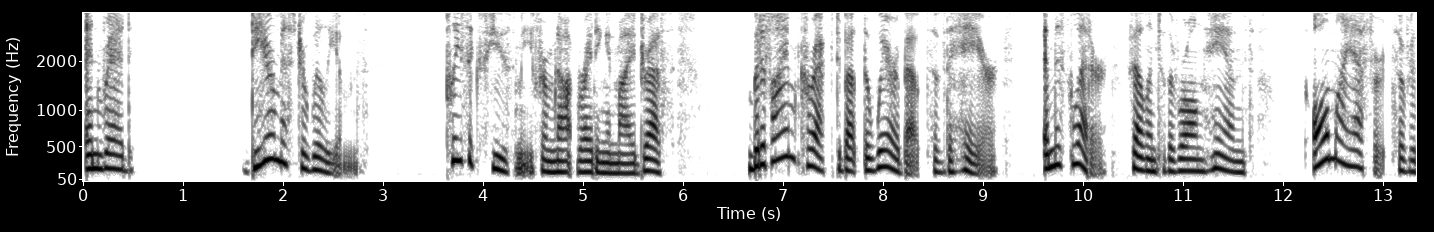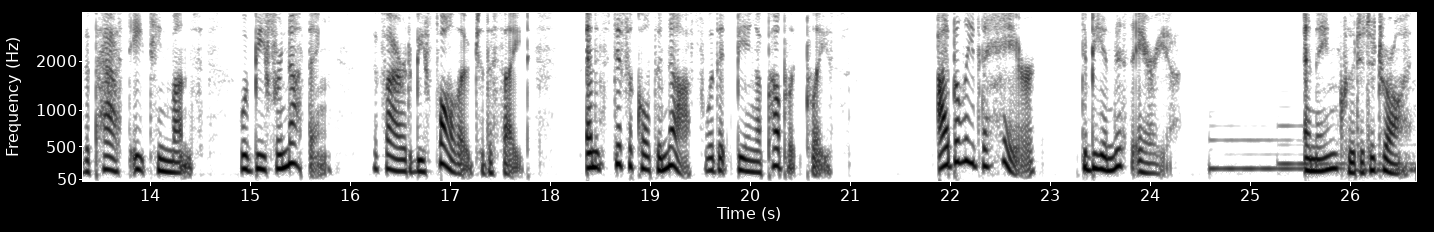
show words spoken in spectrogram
and read Dear Mr. Williams, Please excuse me from not writing in my address, but if I am correct about the whereabouts of the hare, and this letter fell into the wrong hands, all my efforts over the past 18 months would be for nothing if I were to be followed to the site and it's difficult enough with it being a public place. I believe the hare to be in this area. And they included a drawing.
